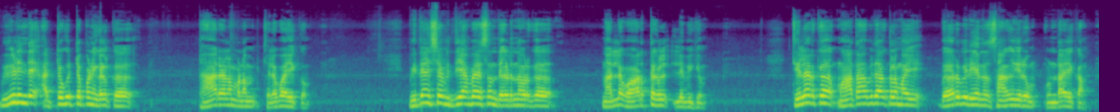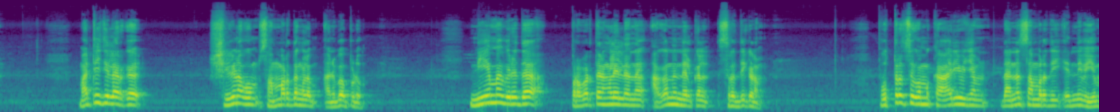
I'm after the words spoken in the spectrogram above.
വീടിന്റെ അറ്റകുറ്റപ്പണികൾക്ക് ധാരാളം പണം ചിലവഴിക്കും. വിദേശ വിദ്യാഭ്യാസം തേടുന്നവർക്ക് നല്ല വാർത്തകൾ ലഭിക്കും. ചിലർക്ക് മാതാപിതാക്കളുമായി വേർപിരിയുന്ന സാഹചര്യവും ഉണ്ടായേക്കാം. മറ്റു ചിലർക്ക് ക്ഷീണവും സമ്മർദ്ദങ്ങളും അനുഭവപ്പെടും. നിയമവിരുദ്ധ പ്രവർത്തനങ്ങളിൽ നിന്ന് അകന്നു നിൽക്കാൻ ശ്രദ്ധിക്കണം. പുത്രസുഖം കാര്യവിജയം ധനസമൃദ്ധി എന്നിവയും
